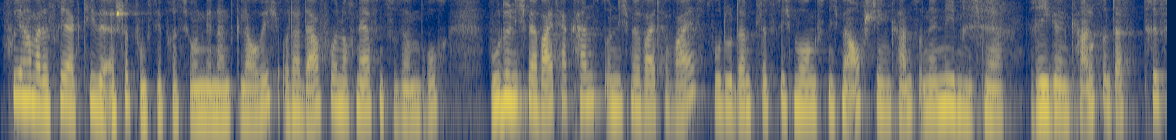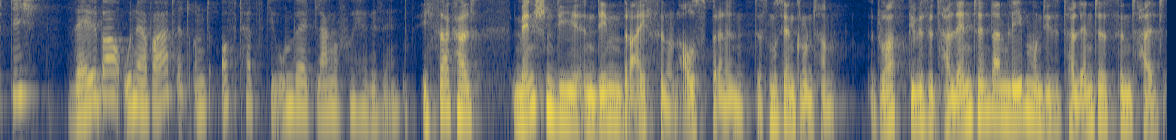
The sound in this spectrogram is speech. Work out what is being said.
früher haben wir das reaktive Erschöpfungsdepression genannt, glaube ich, oder davor noch Nervenzusammenbruch, wo du nicht mehr weiter kannst und nicht mehr weiter weißt, wo du dann plötzlich morgens nicht mehr aufstehen kannst und dein Leben nicht mehr regeln kannst. Und das trifft dich selber unerwartet und oft hat es die Umwelt lange vorhergesehen. Ich sag halt, Menschen, die in dem Bereich sind und ausbrennen, das muss ja einen Grund haben. Du hast gewisse Talente in deinem Leben und diese Talente sind halt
